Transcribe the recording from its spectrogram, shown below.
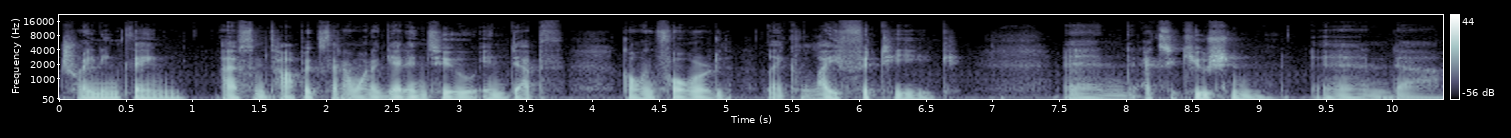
training thing. I have some topics that I want to get into in depth going forward, like life fatigue and execution and um,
